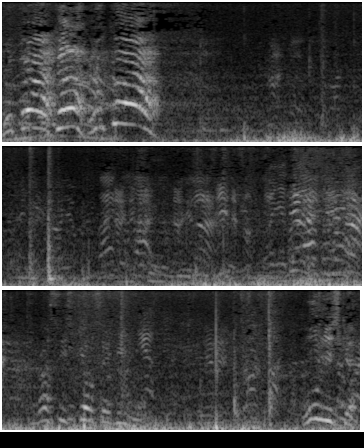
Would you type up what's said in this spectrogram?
Рука, Рука! рука. Просвистел соединение. Умничка!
